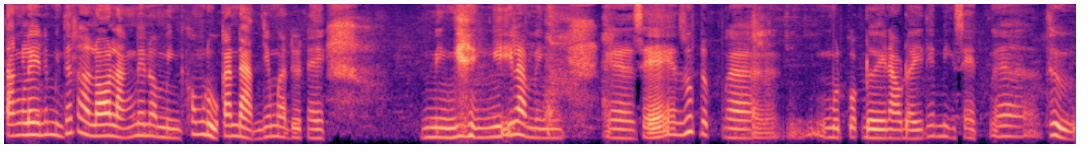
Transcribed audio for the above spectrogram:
tăng lên mình rất là lo lắng nên là mình không đủ can đảm nhưng mà đợt này mình nghĩ là mình ờ, sẽ giúp được ờ, một cuộc đời nào đấy nên mình sẽ thử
